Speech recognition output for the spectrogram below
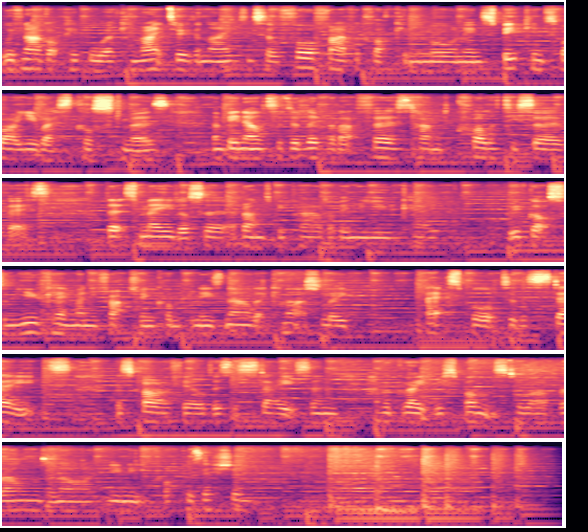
We've now got people working right through the night until 4 5 o'clock in the morning, speaking to our US customers and being able to deliver that first hand quality service that's made us a brand to be proud of in the UK. We've got some UK manufacturing companies now that can actually export to the States, as far afield as the States, and have a great response to our brand and our unique proposition.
